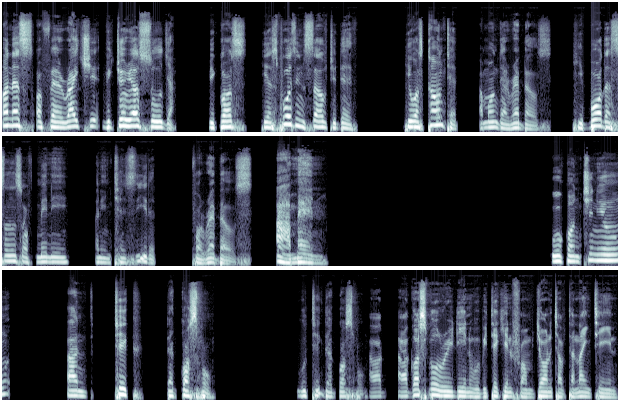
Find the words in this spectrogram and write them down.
honors of a righteous victorious soldier because he exposed himself to death. He was counted among the rebels. He bore the sins of many and interceded for rebels. Amen. We'll continue and take the gospel. We'll take the gospel. Our, our gospel reading will be taken from John chapter 19,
